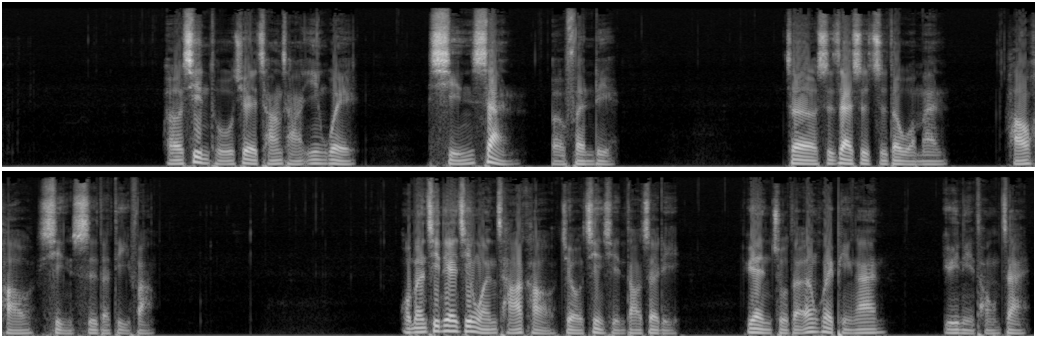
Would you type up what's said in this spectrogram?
而信徒却常常因为行善而分裂，这实在是值得我们好好省思的地方。我们今天经文查考就进行到这里，愿主的恩惠平安与你同在。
